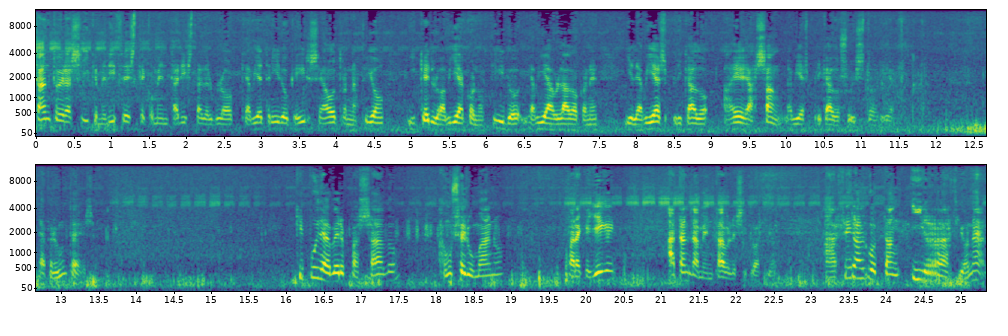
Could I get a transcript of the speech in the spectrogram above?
Tanto era así que me dice este comentarista del blog que había tenido que irse a otra nación y que él lo había conocido y había hablado con él y le había explicado a él, a Sam, le había explicado su historia. La pregunta es, ¿qué puede haber pasado a un ser humano para que llegue a tan lamentable situación? A hacer algo tan irracional,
